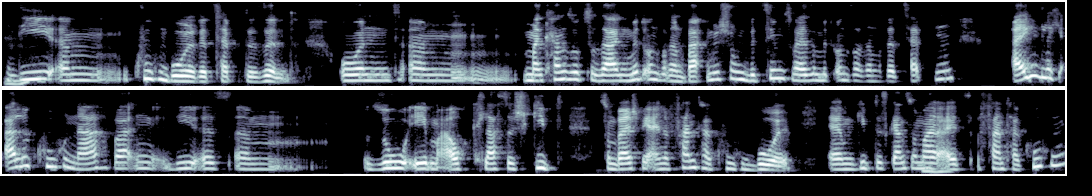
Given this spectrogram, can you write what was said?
mhm. die ähm, Kuchenbowl-Rezepte sind. Und ähm, man kann sozusagen mit unseren Backmischungen beziehungsweise mit unseren Rezepten eigentlich alle Kuchen nachbacken, die es ähm, so eben auch klassisch gibt. Zum Beispiel eine Fanta-Kuchen-Bowl ähm, gibt es ganz normal mhm. als Fanta-Kuchen,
